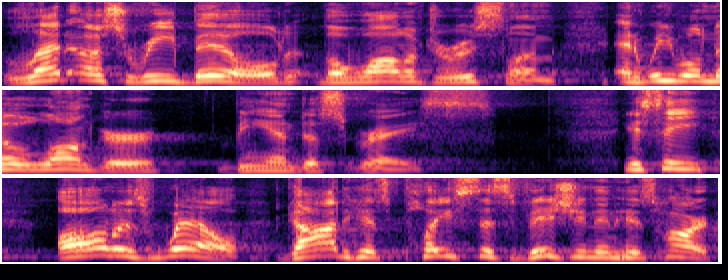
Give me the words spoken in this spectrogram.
let us rebuild the wall of Jerusalem, and we will no longer be in disgrace. You see, all is well. God has placed this vision in his heart.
